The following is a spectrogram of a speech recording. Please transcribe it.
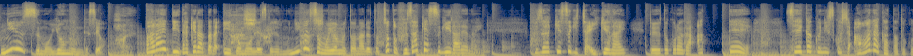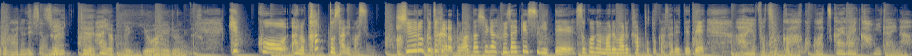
ニュースも読むんですよ、はい、バラエティだけだったらいいと思うんですけれどもニュースも読むとなるとちょっとふざけすぎられない。ふざけすぎちゃいけないというところがあって正確に少し合わなかったところがあるんですよね。それってやっぱり言われるんですか、はい、結構あのカットされます収録とかだと私がふざけすぎてそこが丸々カットとかされててあやっぱそっかここは使えないかみたいな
